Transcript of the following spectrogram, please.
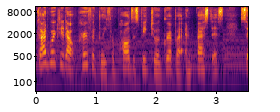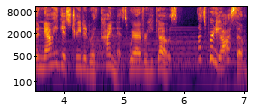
God worked it out perfectly for Paul to speak to Agrippa and Festus, so now he gets treated with kindness wherever he goes. That's pretty awesome.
